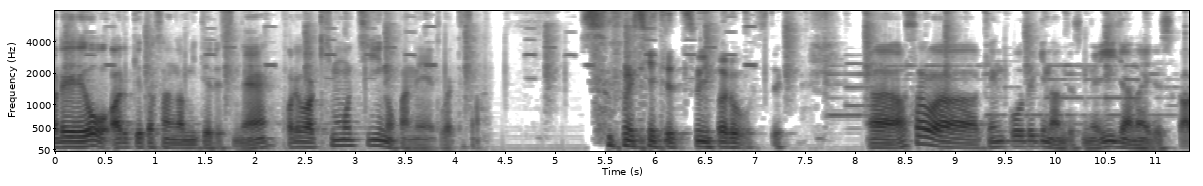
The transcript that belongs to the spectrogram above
あれをアルケタさんが見てですね、これは気持ちいいのかね？とか言ってさ、スムージーで罪滅ぼしてる。あ朝は健康的なんですね。いいじゃないですか。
